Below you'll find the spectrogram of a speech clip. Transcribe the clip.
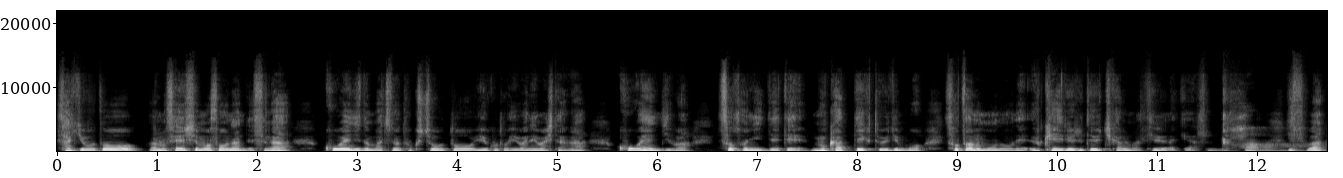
先ほど、あの、先週もそうなんですが、高円寺の街の特徴ということを言われましたが、高円寺は外に出て向かっていくというよりも、外のものをね、受け入れるという力が強いような気がするんです。はあ、実は、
